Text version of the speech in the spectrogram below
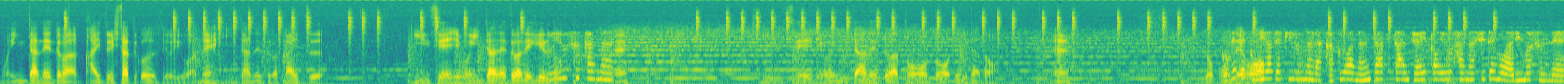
もうインターネットが開通したってことですよ、要はね。インターネットが開通。金星にもインターネットができるとね金星にもインターネットがとうとうできたと。ね。どこでもこれでクリアできるなら核は何だったんじゃいという話でもありますね。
